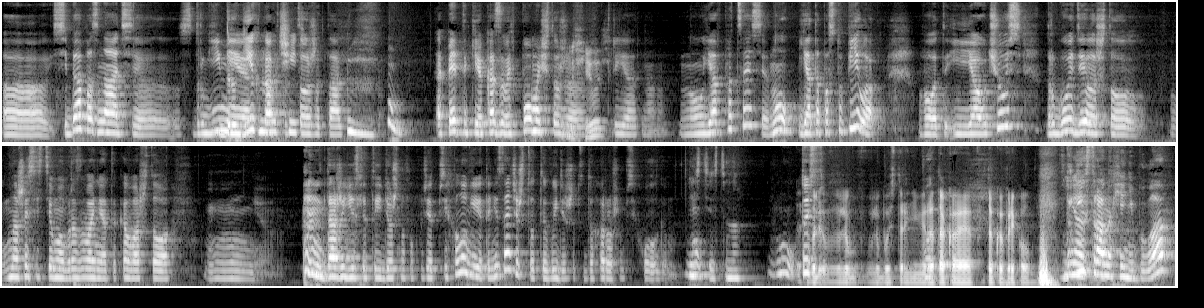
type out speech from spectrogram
э, себя познать, э, с другими. Других научить. Тоже так. Ну, опять-таки, оказывать помощь тоже Получилось? приятно. Ну, я в процессе. Ну, я-то поступила, вот, и я учусь. Другое дело, что наша система образования такова, что даже если ты идешь на факультет психологии, это не значит, что ты выйдешь оттуда хорошим психологом. Ну, Естественно. ну, то Это есть в, лю- в лю- в любой стране мира Вот. такая, такой прикол. в других странах я не была,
